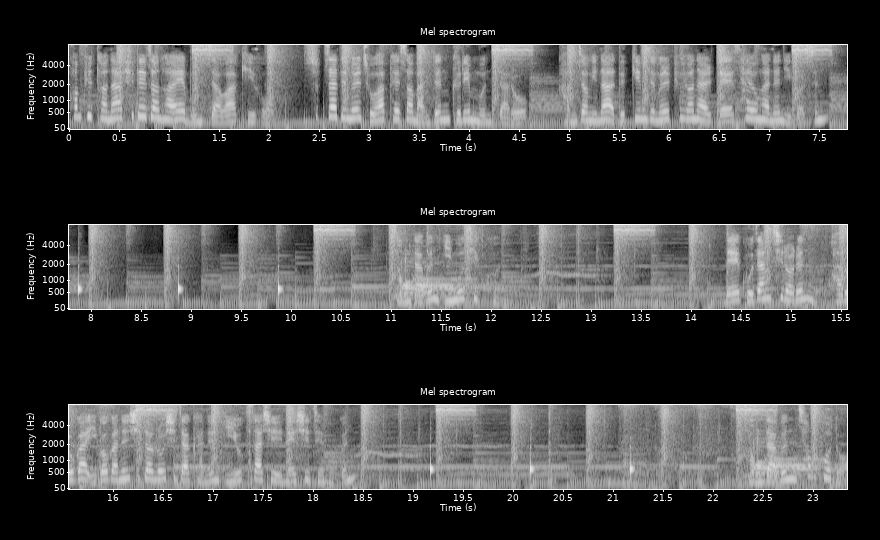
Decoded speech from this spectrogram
컴퓨터나 휴대전화의 문자와 기호, 숫자 등을 조합해서 만든 그림 문자로 감정이나 느낌 등을 표현할 때 사용하는 이것은 정답은 이모티콘. 내 고장 7월은 과로가 익어가는 시절로 시작하는 이육사 시인의 시 제목은 정답은 청포도.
